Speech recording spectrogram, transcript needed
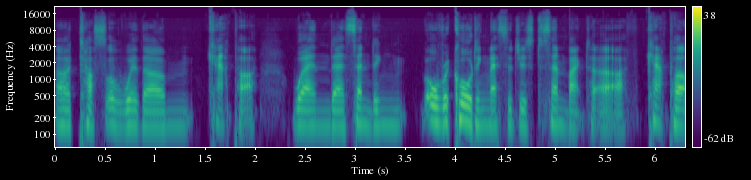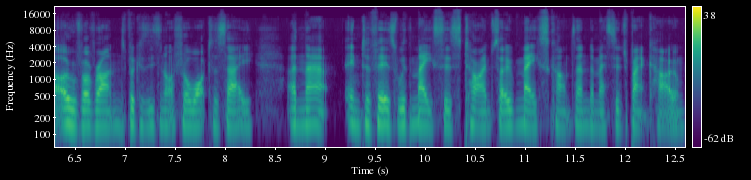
uh, tussle with um Capa when they're sending or recording messages to send back to Earth. Capa overruns because he's not sure what to say, and that interferes with Mace's time, so Mace can't send a message back home.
